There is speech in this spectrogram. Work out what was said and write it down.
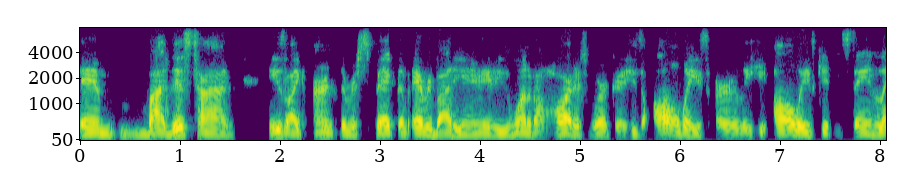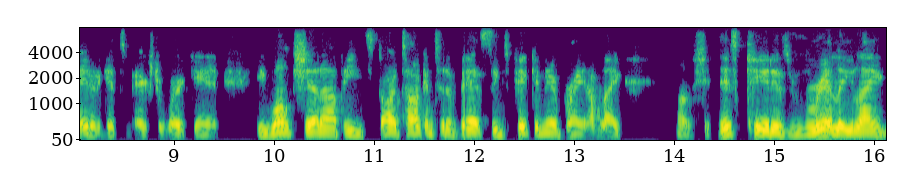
And by this time, he's like earned the respect of everybody in here. He's one of the hardest workers. He's always early. He always getting staying later to get some extra work in. He won't shut up. He start talking to the vets. He's picking their brain. I'm like, oh shit, this kid is really like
